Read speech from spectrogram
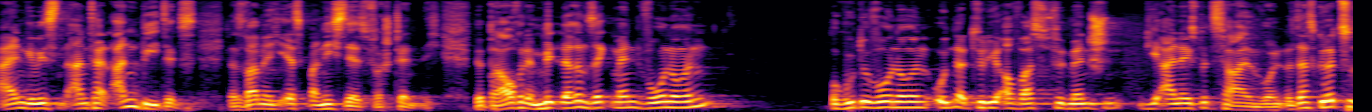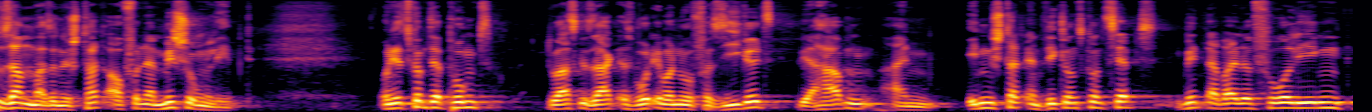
einen gewissen Anteil anbietet. Das war mir erstmal nicht selbstverständlich. Wir brauchen im mittleren Segment Wohnungen, gute Wohnungen und natürlich auch was für Menschen, die einiges bezahlen wollen. Also das gehört zusammen, weil so eine Stadt auch von der Mischung lebt. Und jetzt kommt der Punkt, du hast gesagt, es wurde immer nur versiegelt. Wir haben ein Innenstadtentwicklungskonzept mittlerweile vorliegen.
